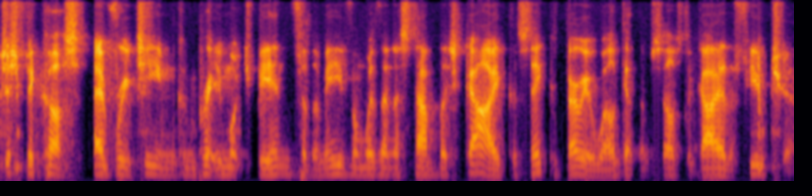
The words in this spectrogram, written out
just because every team can pretty much be in for them, even with an established guy, because they could very well get themselves the guy of the future.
